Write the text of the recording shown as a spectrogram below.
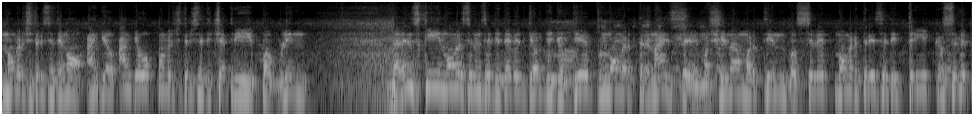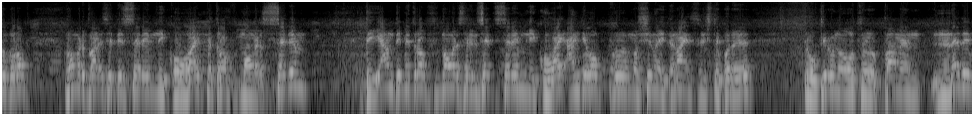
номер 41 Ангел Ангелов, номер 44 Павлин Даленски, номер 79 Георги Георгиев, номер 13 машина Мартин Василев, номер 33 Красимир Тодоров, номер 27 Николай Петров, номер 7 Деян Димитров, номер 77 Николай Ангелов, машина 11 ще бъде пилотирана от Памен Недев,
